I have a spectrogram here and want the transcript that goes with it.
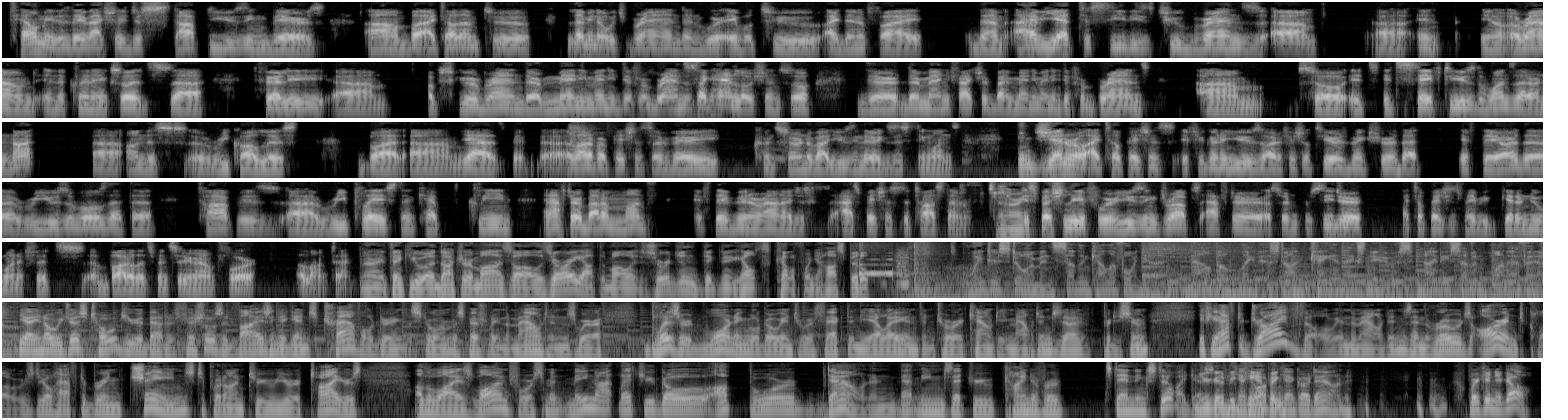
tell me that they've actually just stopped using theirs, um, but I tell them to let me know which brand, and we're able to identify them. I have yet to see these two brands um, uh, in you know around in the clinic, so it's uh, fairly um, obscure brand. There are many, many different brands. It's like hand lotion, so they're they're manufactured by many, many different brands. Um, so it's it's safe to use the ones that are not uh, on this uh, recall list. But um, yeah, a lot of our patients are very concerned about using their existing ones. In general, I tell patients if you're going to use artificial tears, make sure that if they are the reusables, that the top is uh, replaced and kept clean. And after about a month, if they've been around, I just ask patients to toss them. Right. Especially if we're using drops after a certain procedure, I tell patients maybe get a new one if it's a bottle that's been sitting around for a long time. All right, thank you, uh, Dr. Maz Lalazari, ophthalmologist surgeon, Dignity Health California Hospital. Winter storm in Southern California. Now the latest on KNX News 97.1 FM. Yeah, you know, we just told you about officials advising against travel during the storm, especially in the mountains, where a blizzard warning will go into effect in the LA and Ventura County mountains uh, pretty soon. If you have to drive, though, in the mountains and the roads aren't closed, you'll have to bring chains to put onto your tires. Otherwise, law enforcement may not let you go up or down, and that means that you're kind of are standing still, I guess. You're gonna If be can't go up, camping. you can't go down. Where can you go?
